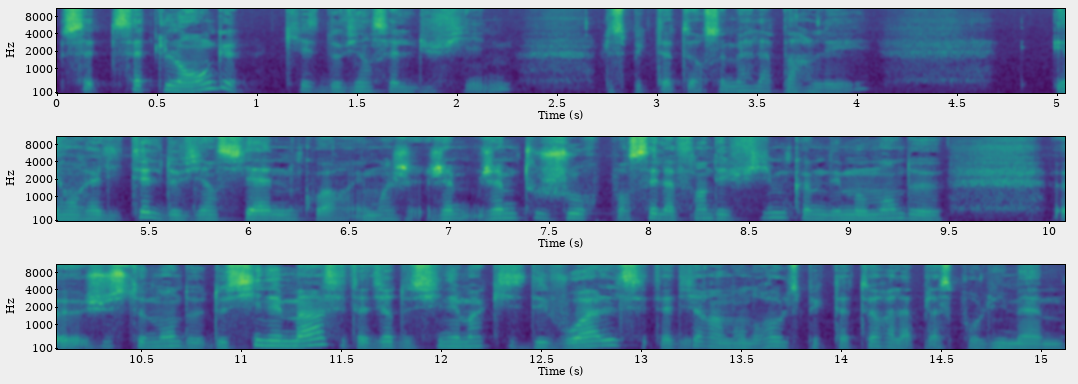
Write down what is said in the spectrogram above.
cette, cette langue qui devient celle du film, le spectateur se met à la parler et en réalité elle devient sienne quoi. Et moi j'aime toujours penser la fin des films comme des moments de euh, justement de, cinéma c'est-à-dire de cinéma qui se dévoile c'est-à-dire un endroit où le spectateur a la place pour lui-même.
